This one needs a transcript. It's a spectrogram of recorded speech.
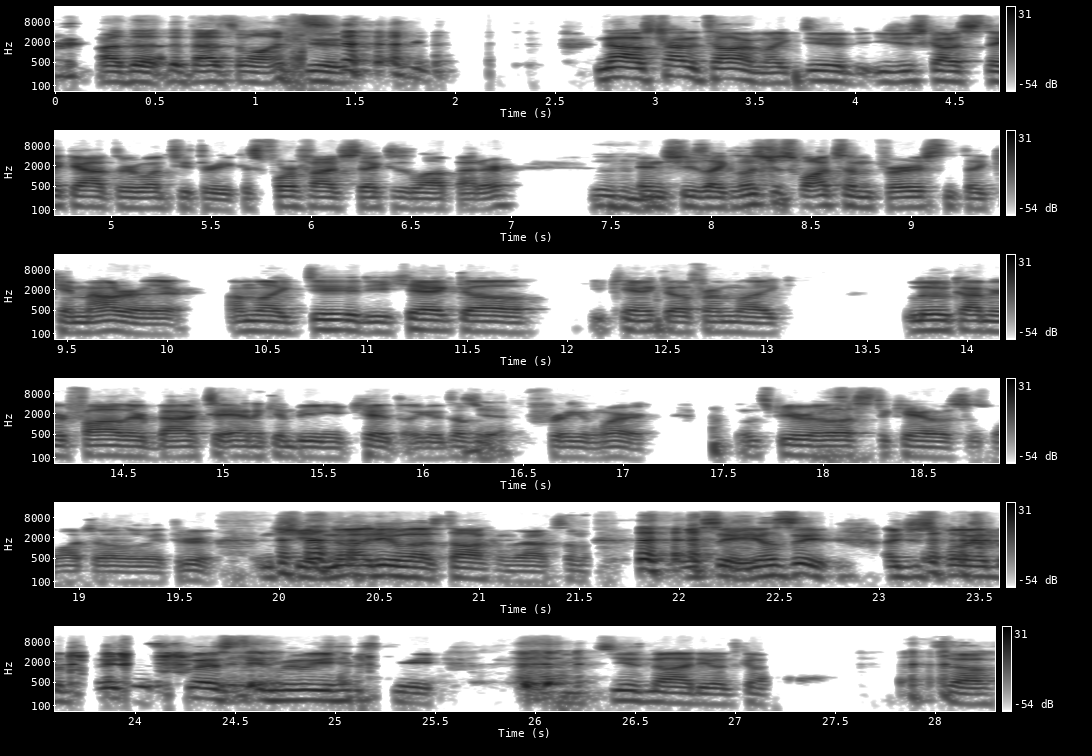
are the the best ones. Dude. No, I was trying to tell her, I'm like, dude, you just got to stick out through one, two, three, because four, five, six is a lot better. Mhm. And she's like, let's just watch them first since they came out earlier. I'm like, dude, you can't go, you can't go from like Luke, I'm your father, back to Anakin being a kid. Like it doesn't Yeah. friggin' work. Let's be realistic here. Let's just watch it all the way through. And she had no idea what I was talking about. So I'm like, you'll see, you'll see. I just spoiled the biggest twist in movie history. She has no idea what's going on. So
